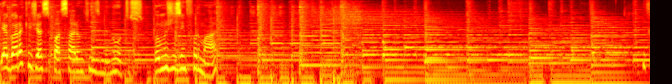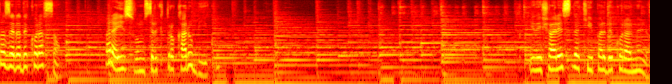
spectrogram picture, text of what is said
E agora que já se passaram 15 minutos, vamos desenformar. E fazer a decoração. Para isso, vamos ter que trocar o bico. E deixar esse daqui para decorar melhor.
